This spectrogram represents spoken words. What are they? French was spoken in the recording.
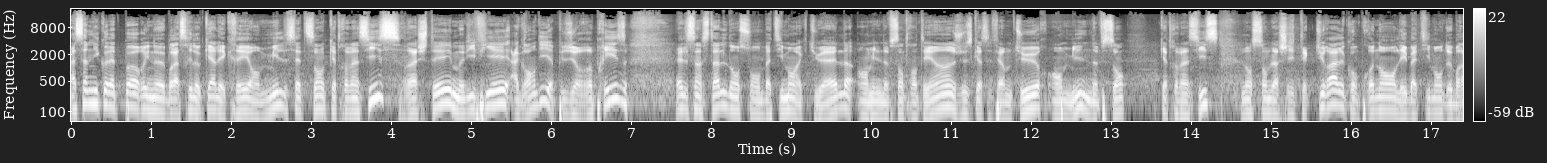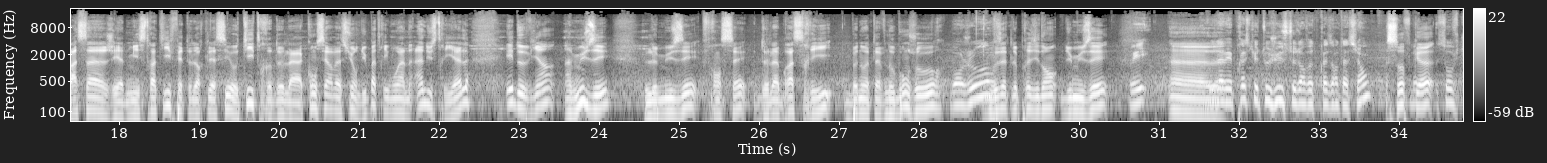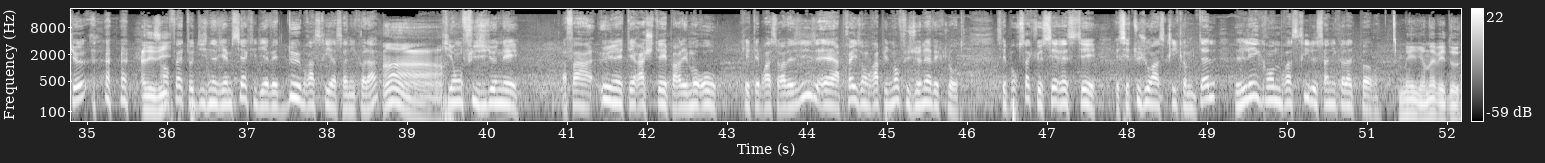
À Saint-Nicolas-de-Port, une brasserie locale est créée en 1786, rachetée, modifiée, agrandie à plusieurs reprises. Elle s'installe dans son bâtiment actuel en 1931 jusqu'à sa fermeture en 1900. 86. L'ensemble architectural comprenant les bâtiments de brassage et administratif est alors classé au titre de la conservation du patrimoine industriel et devient un musée, le musée français de la brasserie. Benoît Tavenot, bonjour. Bonjour. Vous êtes le président du musée. Oui. Euh, Vous avez presque tout juste dans votre présentation. Sauf que. Sauf que. Allez-y. En fait, au 19e siècle, il y avait deux brasseries à Saint-Nicolas ah. qui ont fusionné. Enfin, une a été rachetée par les Moreaux qui était brasseur à Vézise, et après ils ont rapidement fusionné avec l'autre. C'est pour ça que c'est resté, et c'est toujours inscrit comme tel, les grandes brasseries de Saint-Nicolas-de-Port. Mais il y en avait deux.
